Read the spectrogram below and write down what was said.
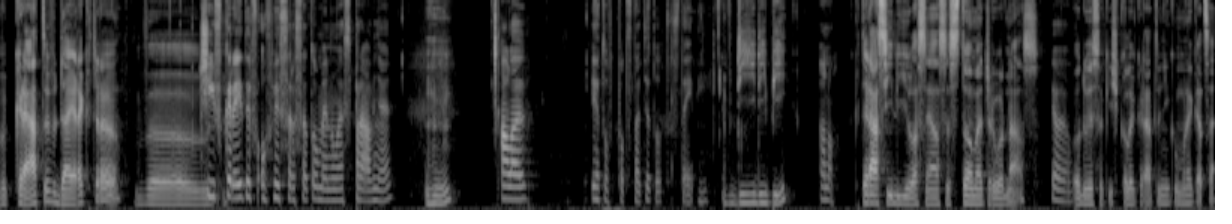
uh, creative director v... Chief Creative Officer se to jmenuje správně. Uh-huh. Ale je to v podstatě to stejný. V DDP? Ano která sídlí vlastně asi 100 metrů od nás. Jo, jo. Od Vysoké školy kreativní komunikace.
